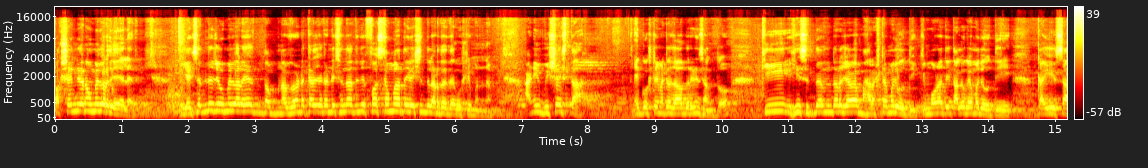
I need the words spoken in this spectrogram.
पक्षांनी त्यांना उमेदवार दिलेले आहेत. याच्यातले जे उमेदवार आहेत नव्याण्णव टक्क्याच्या कंडिशनला त्यांचे फर्स्ट नंबर आता इलेक्शन ते लढतात त्या गोष्टीमधनं आणि विशेषतः एक गोष्ट मी आता जबाबदारीने सांगतो की ही सिद्धांतर जेव्हा महाराष्ट्रामध्ये होती किंवा ती तालुक्यामध्ये होती काही सा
